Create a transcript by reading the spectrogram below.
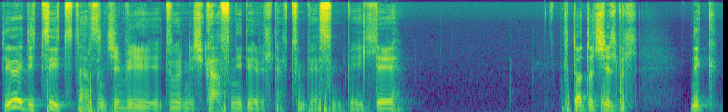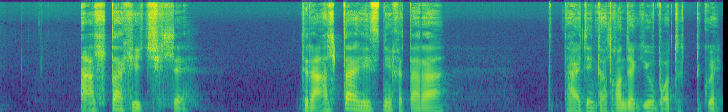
Тэгээд эцсийн эцэд харсан чинь би зүгээр нэг шкафны дээр л тавьсан байсан бэлээ. Гэтэ одоо жишээлбэл нэг алдаа хийчихлээ. Тэр алдаа хийснийхаа дараа та хэдийн толгоонд яг юу бодогддог вэ?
